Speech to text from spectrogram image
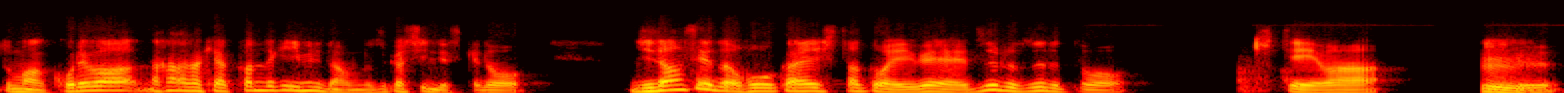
っとまあ、これはなかなか客観的に見るのは難しいんですけど、示談制度は崩壊したとはいえ、ずるずると来てはいる。うん。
